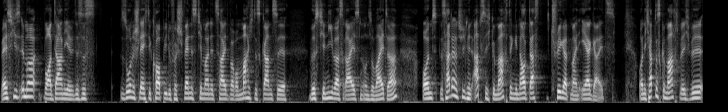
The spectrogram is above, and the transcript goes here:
Weil es hieß immer, boah, Daniel, das ist so eine schlechte Copy, du verschwendest hier meine Zeit, warum mache ich das Ganze, wirst hier nie was reißen und so weiter. Und das hat er natürlich mit Absicht gemacht, denn genau das triggert mein Ehrgeiz. Und ich habe das gemacht, weil ich will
